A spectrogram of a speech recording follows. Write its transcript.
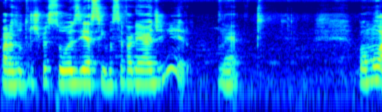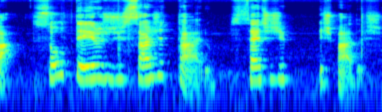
para as outras pessoas e assim você vai ganhar dinheiro, né? Vamos lá. Solteiros de Sagitário, sete de espadas.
